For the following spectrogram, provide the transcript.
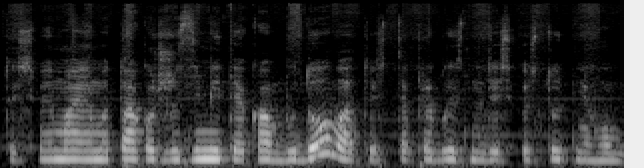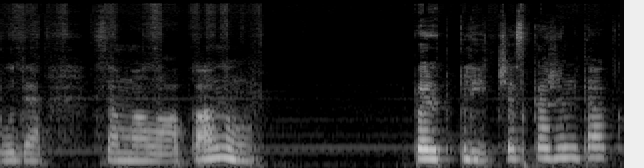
Тобто ми маємо також розуміти, яка будова, тобто це приблизно десь ось тут в нього буде сама лапа, ну, передпліччя, скажімо так.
